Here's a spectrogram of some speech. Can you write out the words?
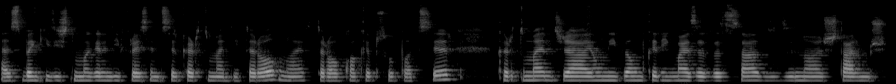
uh, se bem que existe uma grande diferença entre ser cartomante e tarólogo, não é? Tarólogo qualquer pessoa pode ser, cartomante já é um nível um bocadinho mais avançado de nós estarmos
